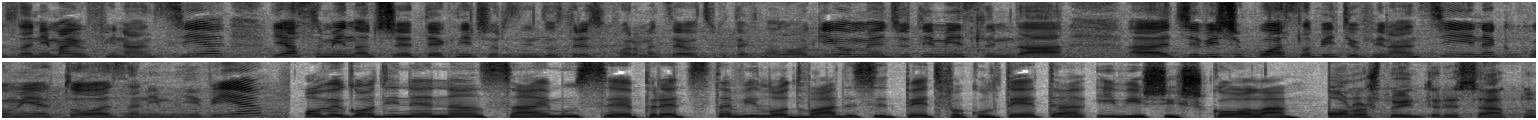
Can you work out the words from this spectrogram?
zanimaju financije, ja sam inače tehničar za industrijsku farmaceutsku tehnologiju, međutim mislim da će više posla biti u financiji i nekako mi je to zanimljivije. Ove godine na sajmu se predstavilo 25 fakulteta i viših škola. Ono što je interesantno,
